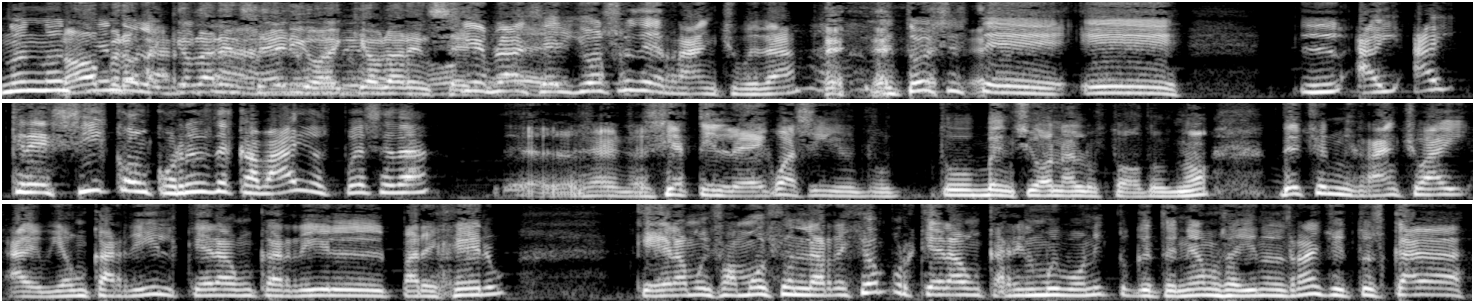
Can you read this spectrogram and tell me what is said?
No, no, No, pero la hay que hablar en serio, hay que hablar en Sí, serio. hablar en serio. Yo soy de rancho, ¿verdad? Entonces, este, eh, hay, hay, crecí con corridos de caballos, pues, ¿se da? eh, siete leguas y tú, menciónalos todos, ¿no? De hecho, en mi rancho hay, había un carril que era un carril parejero que era muy famoso en la región porque era un carril muy bonito que teníamos ahí en el rancho. Entonces, cada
